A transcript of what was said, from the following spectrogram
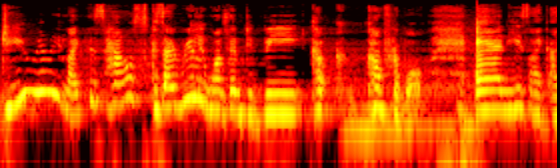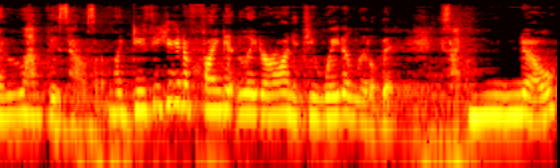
"Do you really like this house? Because I really want them to be co- comfortable." And he's like, "I love this house." I'm like, "Do you think you're going to find it later on if you wait a little bit?" He's like, "No."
